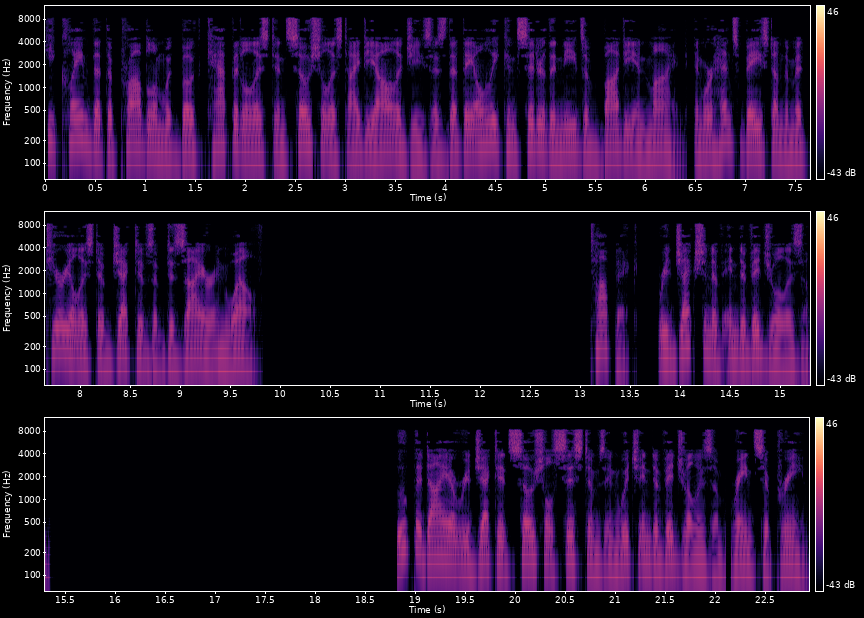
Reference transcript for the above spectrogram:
He claimed that the problem with both capitalist and socialist ideologies is that they only consider the needs of body and mind, and were hence based on the materialist objectives of desire and wealth. Rejection of individualism Upadhyaya rejected social systems in which individualism reigned supreme.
